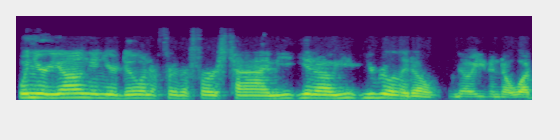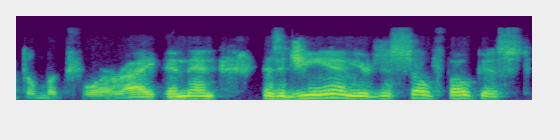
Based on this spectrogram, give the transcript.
when you're young and you're doing it for the first time, you, you know, you, you, really don't know even know what to look for, right? And then as a GM, you're just so focused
